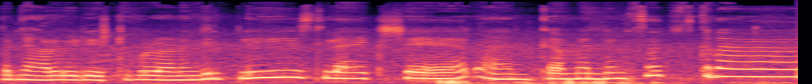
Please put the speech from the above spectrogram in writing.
അപ്പം ഞങ്ങളുടെ വീഡിയോ ഇഷ്ടപ്പെടുകയാണെങ്കിൽ please like share and comment and subscribe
